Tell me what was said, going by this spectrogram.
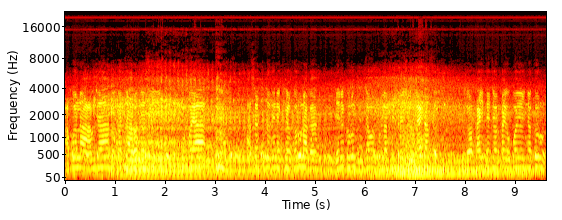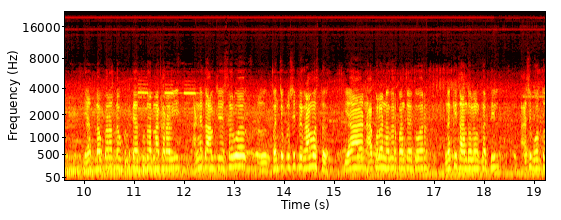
आपण आमच्या लोकांच्या आरोग्याशी कृपया अशा पद्धतीने खेळ करू नका जेणेकरून त्याच्यावर कुठला फिल्ट्रेशन प्लॅट असेल किंवा काही त्याच्यावर काही उपाययोजना करून यात लवकरात लवकर त्यात सुधारणा करावी. अन्यथा आमचे सर्व अ, पंचकृषीतले ग्रामस्थ या अकोला नगरपंचायतीवर नक्कीच आंदोलन करतील असे बोलतो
